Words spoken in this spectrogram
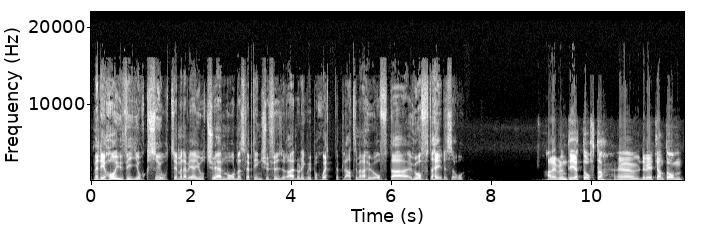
Men det har ju vi också gjort. Jag menar vi har gjort 21 mål men släppt in 24. Då ligger vi på sjätte plats. Jag menar hur ofta, hur ofta är det så? Ja, det är väl inte jätteofta. Eh, det vet jag inte om.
